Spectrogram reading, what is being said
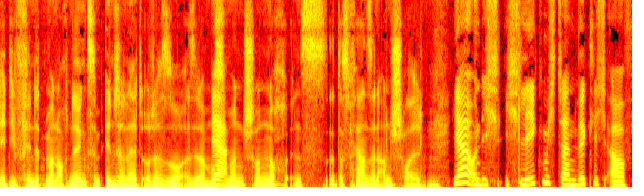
die findet man auch nirgends im Internet oder so. Also da muss ja. man schon noch ins, das Fernsehen anschalten. Ja, und ich, ich lege mich dann wirklich auf,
